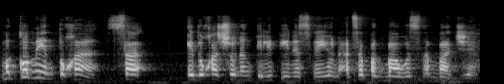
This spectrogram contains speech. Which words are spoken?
magkomento ka sa edukasyon ng Pilipinas ngayon at sa pagbawas ng budget.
